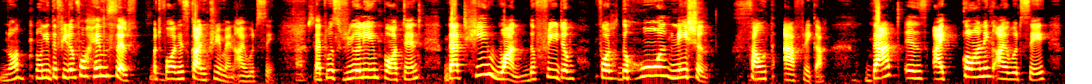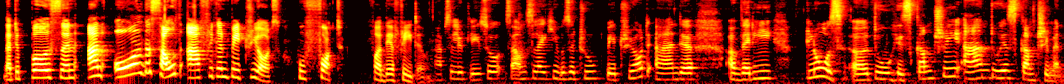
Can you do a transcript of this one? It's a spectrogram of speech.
Not only the freedom for himself, but for his countrymen, I would say. Absolutely. That was really important that he won the freedom for the whole nation, South Africa. That is iconic, I would say, that a person and all the South African patriots who fought for their freedom. Absolutely. So, sounds like he was a true patriot and uh, a very close uh, to his country and to his countrymen.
